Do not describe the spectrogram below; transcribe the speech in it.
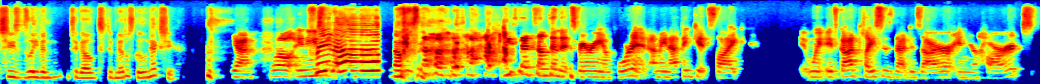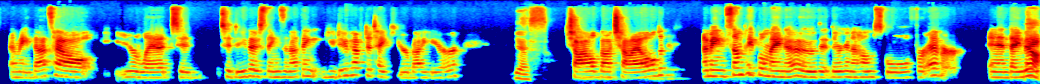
she's leaving to go to middle school next year. Yeah. Well, and you Freedom! No. you said something that's very important. I mean, I think it's like if God places that desire in your heart, I mean, that's how you're led to to do those things. And I think you do have to take year by year, yes. child by child. I mean, some people may know that they're going to homeschool forever and they may Yeah.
